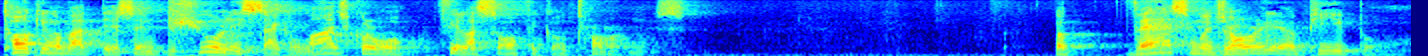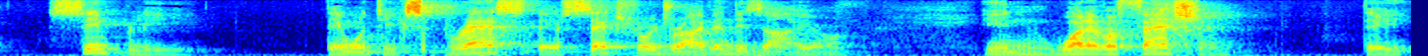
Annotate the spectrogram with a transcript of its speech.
talking about this in purely psychological or philosophical terms. Vast majority of people simply they want to express their sexual drive and desire in whatever fashion they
